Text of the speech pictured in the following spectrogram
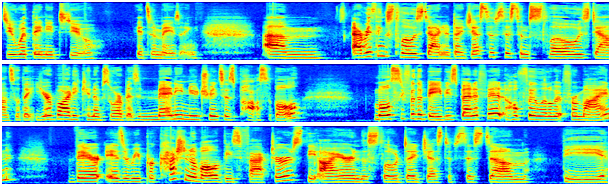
do what they need to do. It's amazing. Um, everything slows down. Your digestive system slows down so that your body can absorb as many nutrients as possible, mostly for the baby's benefit, hopefully a little bit for mine. There is a repercussion of all of these factors the iron, the slow digestive system, the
